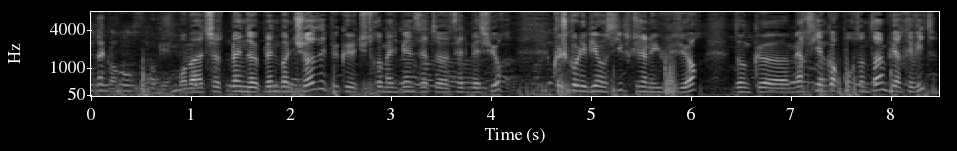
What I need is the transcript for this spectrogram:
D'accord. Ok. Bon bah, tu te plein de, plein de bonnes choses et puis que tu te remettes bien de cette, cette blessure, que je connais bien aussi parce que j'en ai eu plusieurs. Donc euh, merci encore pour ton temps et puis à très vite.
